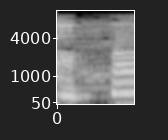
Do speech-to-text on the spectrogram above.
Ha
